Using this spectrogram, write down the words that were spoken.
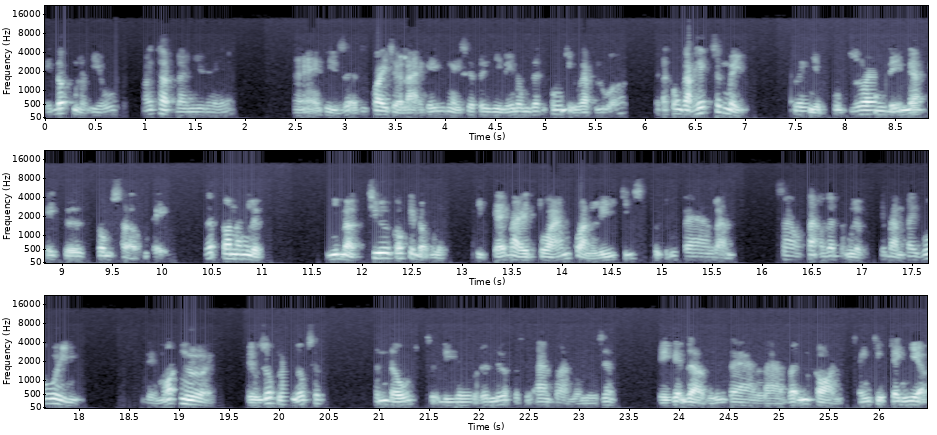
cái động lực yếu nói thật là như thế Đấy, thì rất, quay trở lại cái ngày xưa tôi nhìn thấy nông dân không chịu gặt lúa người ta không gặt hết sức mình. Doanh nghiệp quốc doanh đến các cái cơ công sở cũng thể rất có năng lực. Nhưng mà chưa có cái động lực. Thì cái bài toán quản lý chính sách của chúng ta là sao tạo ra động lực cái bàn tay vô hình để mọi người đều giúp lực dốc sức phấn đấu sự đi lên của đất nước và sự an toàn của người dân. Thì hiện giờ của chúng ta là vẫn còn tránh chịu trách nhiệm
